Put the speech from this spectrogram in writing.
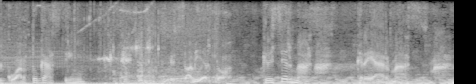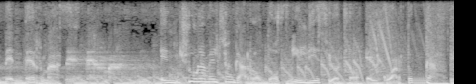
El cuarto casting está abierto. Crecer más, crear más, vender más. Enchúlame el changarro 2018. El cuarto casting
